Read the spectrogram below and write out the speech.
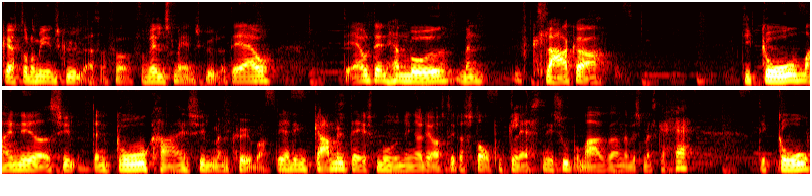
gastronomiens skyld, altså for, for velsmagens skyld. Og det er, jo, det er jo den her måde, man klargør de gode marinerede sild, den gode karrysild, man køber. Det her det er en gammeldags modning, og det er også det, der står på glassene i supermarkederne. Hvis man skal have det gode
